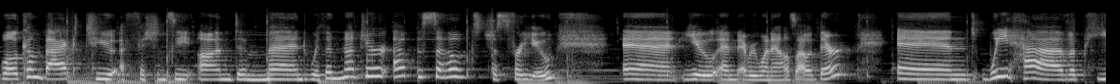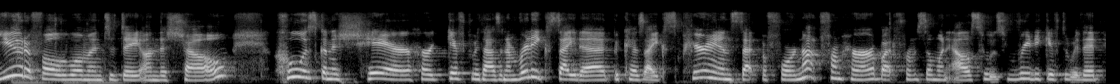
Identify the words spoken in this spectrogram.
Welcome back to Efficiency on Demand with another episode just for you and you and everyone else out there. And we have a beautiful woman today on the show who is going to share her gift with us. And I'm really excited because I experienced that before, not from her, but from someone else who is really gifted with it.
